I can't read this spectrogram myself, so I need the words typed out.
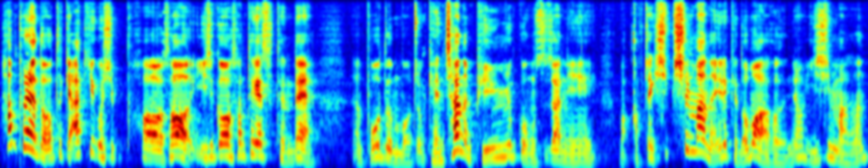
한 푼에도 어떻게 아끼고 싶어서 이거 선택했을 텐데 보드 뭐 좀 괜찮은 B660 쓰자니 막 갑자기 17만원 이렇게 넘어가거든요. 20만원.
